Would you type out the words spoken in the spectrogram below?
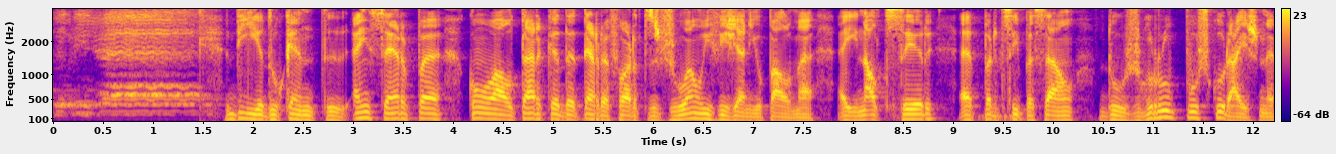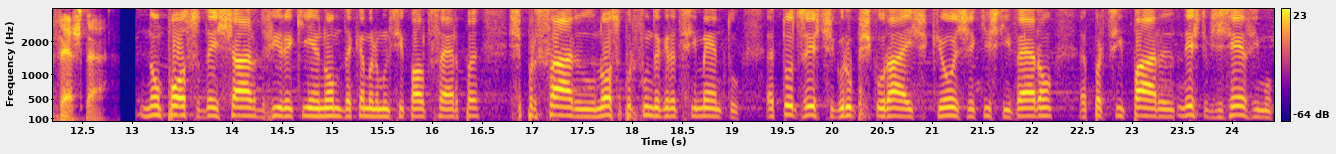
Bringel. Dia do Cante em Serpa, com o autarca da Terra Forte João Ifigênio Palma a enaltecer a participação dos grupos corais na festa. Não posso deixar de vir aqui em nome da Câmara Municipal de Serpa expressar o nosso profundo agradecimento a todos estes grupos corais que hoje aqui estiveram a participar neste vigésimo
